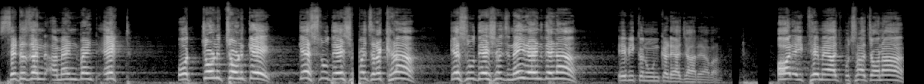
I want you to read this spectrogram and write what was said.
ਸਿਟੀਜ਼ਨ ਅਮੈਂਡਮੈਂਟ ਐਕਟ ਉਹ ਚੁਣ ਚੁਣ ਕੇ ਕਿਸ ਨੂੰ ਦੇਸ਼ ਵਿੱਚ ਰੱਖਣਾ, ਕਿਸ ਨੂੰ ਦੇਸ਼ ਵਿੱਚ ਨਹੀਂ ਰਹਿਣ ਦੇਣਾ ਇਹ ਵੀ ਕਾਨੂੰਨ ਘੜਿਆ ਜਾ ਰਿਹਾ ਵਾ। ਔਰ ਇੱਥੇ ਮੈਂ ਅੱਜ ਪੁੱਛਣਾ ਚਾਹੁੰਦਾ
